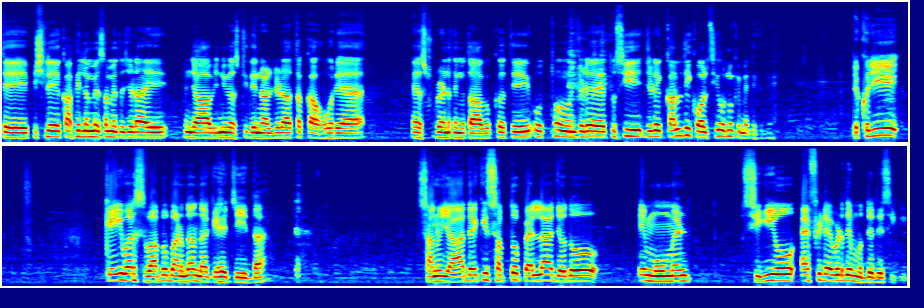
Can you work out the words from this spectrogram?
ਤੇ ਪਿਛਲੇ ਕਾਫੀ ਲੰਮੇ ਸਮੇਂ ਤੋਂ ਜਿਹੜਾ ਇਹ ਪੰਜਾਬ ਯੂਨੀਵਰਸਿਟੀ ਦੇ ਨਾਲ ਜਿਹੜਾ ਧੱਕਾ ਹੋ ਰਿਹਾ ਹੈ ਸਟੂਡੈਂਟ ਦੇ ਮੁਤਾਬਕ ਤੇ ਉੱਥੋਂ ਜਿਹੜੇ ਤੁਸੀਂ ਜਿਹੜੇ ਕੱਲ ਦੀ ਕਾਲ ਸੀ ਉਹਨੂੰ ਕਿਵੇਂ ਦੇਖਦੇ ਦੇਖੋ ਜੀ, ਕਈ ਵਾਰ ਸਬੱਬ ਬਣਦਾ ਹੁੰਦਾ ਕਿਸੇ ਚੀਜ਼ ਦਾ। ਸਾਨੂੰ ਯਾਦ ਹੈ ਕਿ ਸਭ ਤੋਂ ਪਹਿਲਾਂ ਜਦੋਂ ਇਹ ਮੂਵਮੈਂਟ ਸੀਗੀ, ਉਹ ਐਫੀਡੇਵਿਟ ਦੇ ਮੁੱਦੇ ਤੇ ਸੀਗੀ।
